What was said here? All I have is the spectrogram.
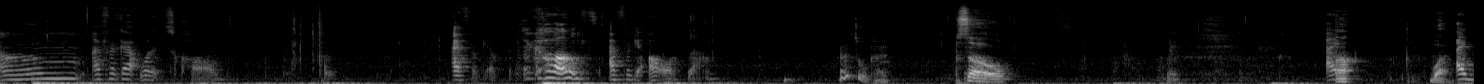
Um, I forgot what it's called. I forget what they're called. I forget all of them. That's okay. So, I uh, what? I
